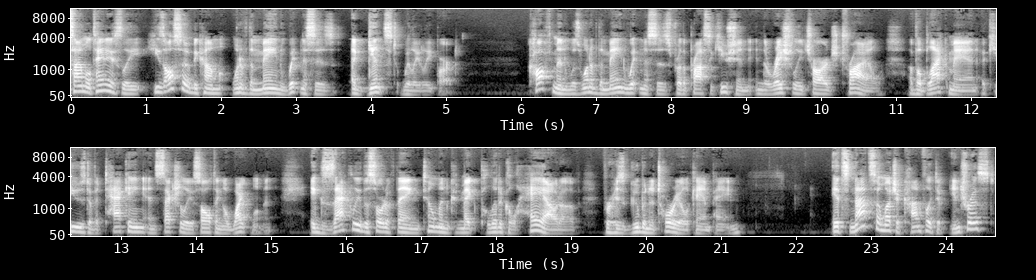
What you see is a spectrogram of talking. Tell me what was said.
simultaneously, he's also become one of the main witnesses against Willie Leapart. Kaufman was one of the main witnesses for the prosecution in the racially charged trial of a black man accused of attacking and sexually assaulting a white woman, exactly the sort of thing Tillman could make political hay out of for his gubernatorial campaign. It's not so much a conflict of interest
